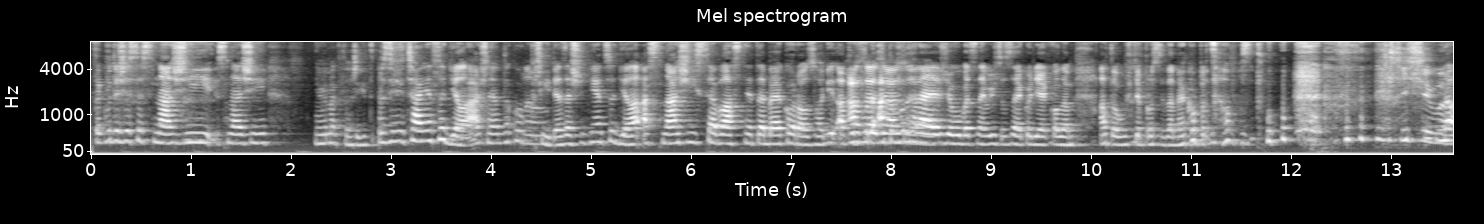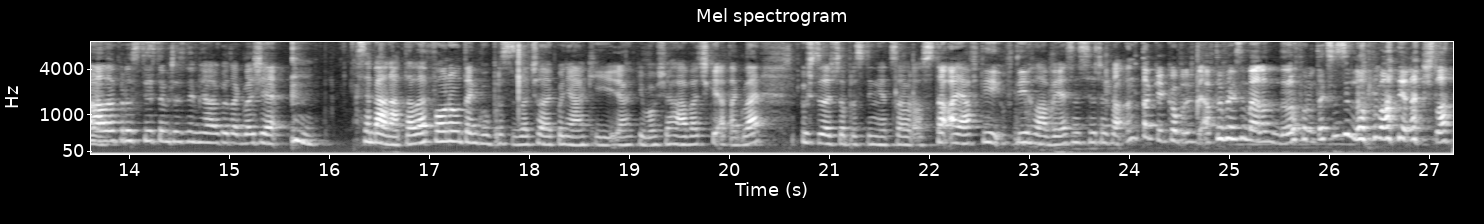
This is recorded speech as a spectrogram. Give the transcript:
takový to, že se snaží, snaží nevím, jak to říct, prostě, že třeba něco děláš, ne, takovou No. přijde, začne ti něco dělat a snaží se vlastně tebe jako rozhodit a ty A to to, a to furt že- hraje, že vůbec nevíš, co se jako děje kolem a to už tě prostě tam jako prcá po stůl. No ale prostě jsem přesně měla jako takhle, že jsem byla na telefonu, ten kluk prostě začal jako nějaký, nějaký ošahávačky a takhle. Už se začalo prostě něco rostat a já v té v té hlavě jsem si řekla, no, tak jako proč ne? A v tu chvíli jsem byla na telefonu, tak jsem si normálně našla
